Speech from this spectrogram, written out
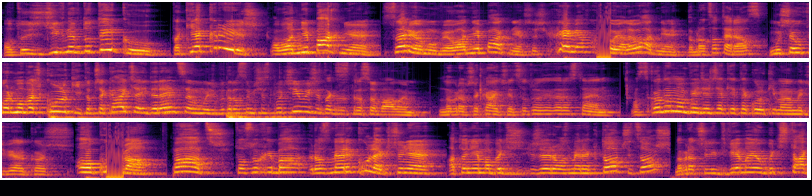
O, to jest dziwne w dotyku. Tak jak ryż. O, ładnie pachnie. Serio mówię, ładnie pachnie. W sensie chemia w chuj, ale ładnie. Dobra, co teraz? Muszę uformować kulki, to czekajcie, idę ręce umyć, bo teraz mi się spociły i się tak zestresowałem. Dobra, czekajcie, co tutaj teraz ten? A skąd ja mam wiedzieć, jakie te kulki mają mieć wielkość? O kurwa! Patrz! To są chyba rozmiary kulek, czy nie? A to nie ma być, że rozmiarek to, czy coś? Dobra, czyli dwie mają być takie,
